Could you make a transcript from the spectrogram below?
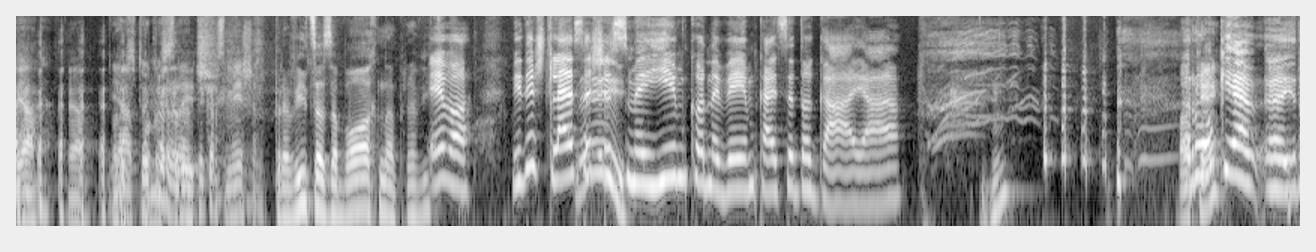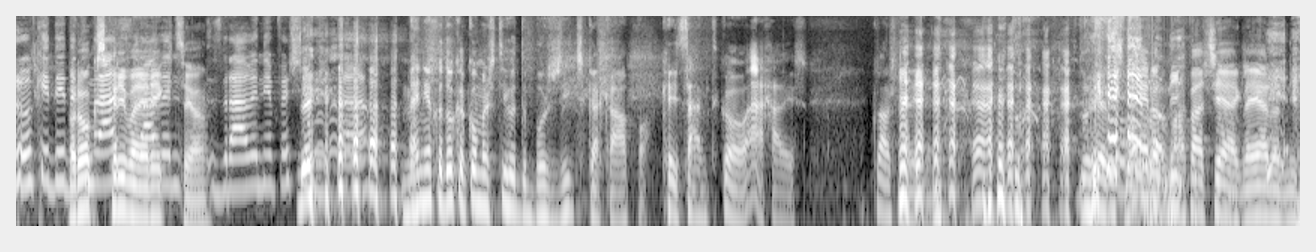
Ja, ja, Ja, to je kar, to je kar smešen. Pravica za bohna, pravica. Evo, vidiš, tle se še Lej. smejim, ko ne vem, kaj se dogaja. Okay. Rok je, uh, rok je dedek Rok Mraz, skriva zraven- erekcijo. Zraven je nika. Meni je hudo, kako imaš ti od božička kapo, kaj sam tako, aha, veš. Klaus ne vem. To je res Eno od njih pač je, gledaj, eno od njih.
